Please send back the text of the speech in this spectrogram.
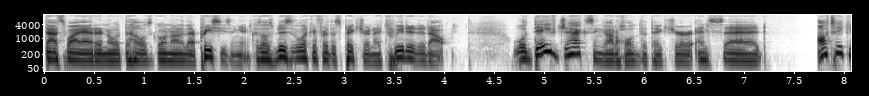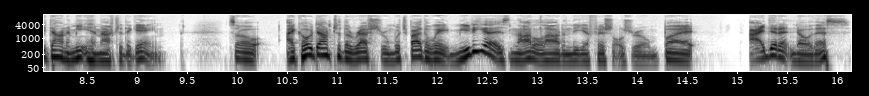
that's why I don't know what the hell was going on in that preseason game because I was busy looking for this picture and I tweeted it out. Well, Dave Jackson got a hold of the picture and said, I'll take you down and meet him after the game. So I go down to the refs room, which, by the way, media is not allowed in the officials room, but I didn't know this.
